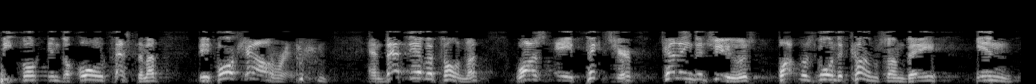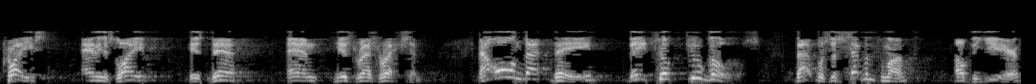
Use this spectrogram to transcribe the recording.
people in the Old Testament before Calvary. and that Day of Atonement was a picture telling the Jews what was going to come someday in Christ and His life, His death, and his resurrection. Now, on that day, they took two goats. That was the seventh month of the year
